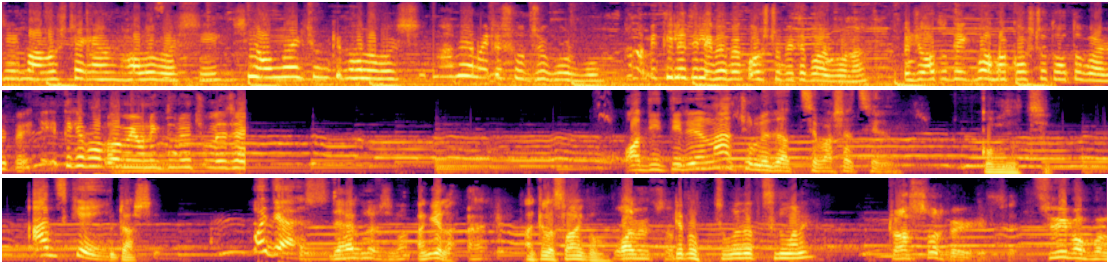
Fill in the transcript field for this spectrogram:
যে মানুষটাকে আমি ভালোবাসি সে অন্য একজনকে ভালোবাসে। ভাবে আমি এটা সহ্য করব? আমি তিলে তিলে এভাবে কষ্ট পেতে পারব না। যত দেখব আমার কষ্ট তত বাড়বে। এর থেকে ভালো আমি অনেক দূরে চলে যাই। অদিতিরে না চলে যাচ্ছে বাসা ছেড়ে। কবে যাচ্ছি? আজকেই। একটু আসি। কই যাস? দেখা করে আসি মা। আঙ্কেল আঙ্কেল আসসালামু আলাইকুম। এরপর চলে যাচ্ছেন মানে? ট্রান্সফার হয়ে গেছে। শ্রীমঙ্গল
